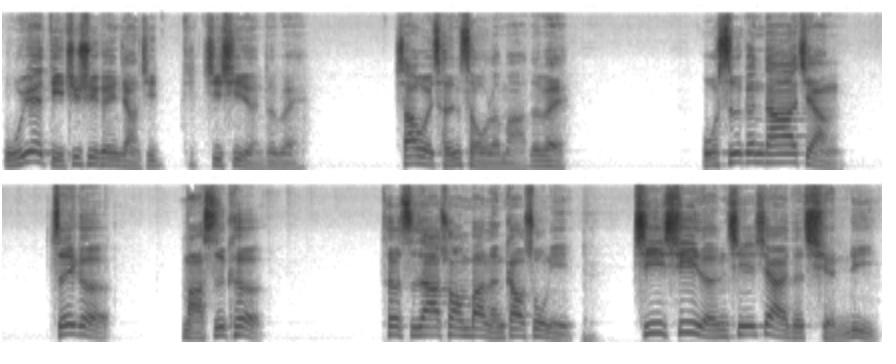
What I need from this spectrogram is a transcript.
五月底继续跟你讲机机器人，对不对？稍微成熟了嘛，对不对？我是跟大家讲，这个马斯克，特斯拉创办人告诉你，机器人接下来的潜力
